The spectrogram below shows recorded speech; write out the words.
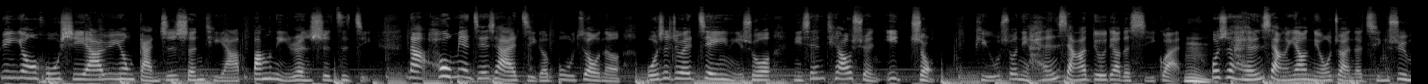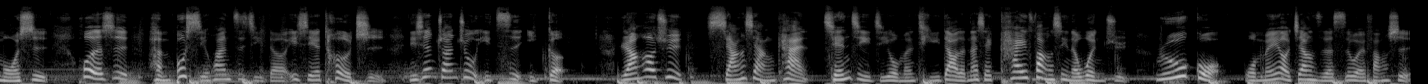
运用呼吸啊，运用感知身体啊，帮你认识自己。那后面接下来几个步骤呢，博士就会建议你说，你先挑选一种，比如说你很想要丢掉的习惯，嗯，或是很想要扭转。的情绪模式，或者是很不喜欢自己的一些特质，你先专注一次一个，然后去想想看前几集我们提到的那些开放性的问句，如果。我没有这样子的思维方式，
